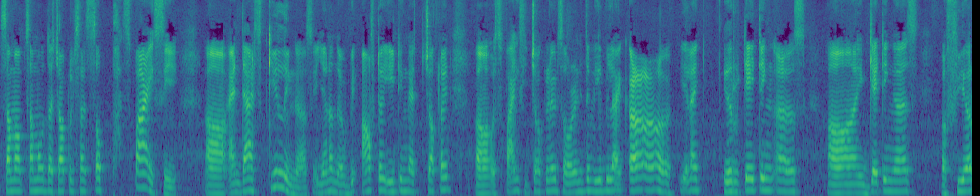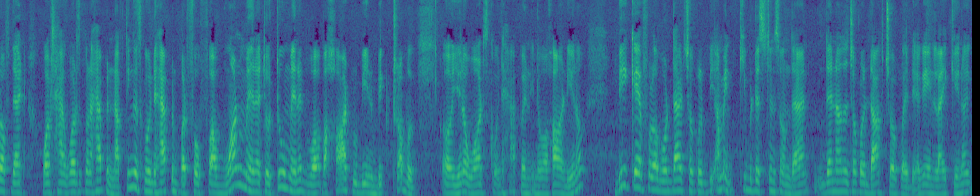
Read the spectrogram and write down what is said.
Some of some of the chocolates are so spicy, uh, and that's killing us. You know, the, after eating that chocolate, uh, spicy chocolates or anything, we'll be like, oh, you're like irritating us, uh, getting us a fear of that what ha- what's going to happen nothing is going to happen but for, for one minute or two minutes our heart will be in big trouble or you know what's going to happen in our heart you know be careful about that chocolate. Be, i mean keep a distance on that. Then other chocolate dark chocolate. Again like you know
